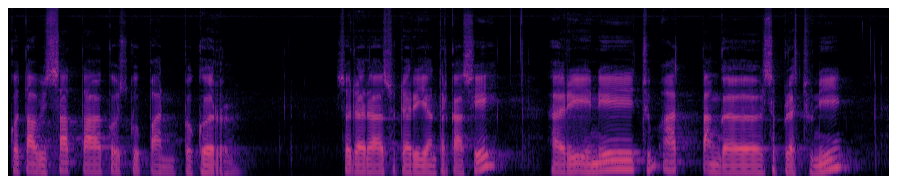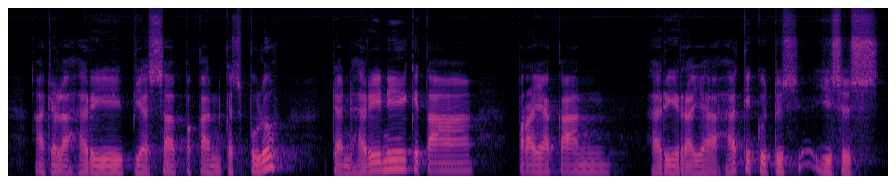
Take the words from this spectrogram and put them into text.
Kota Wisata Keuskupan Bogor. Saudara-saudari yang terkasih, hari ini Jumat tanggal 11 Juni adalah hari biasa pekan ke-10 dan hari ini kita merayakan Hari Raya Hati Kudus Yesus.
